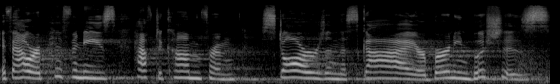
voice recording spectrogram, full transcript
If our epiphanies have to come from stars in the sky or burning bushes,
